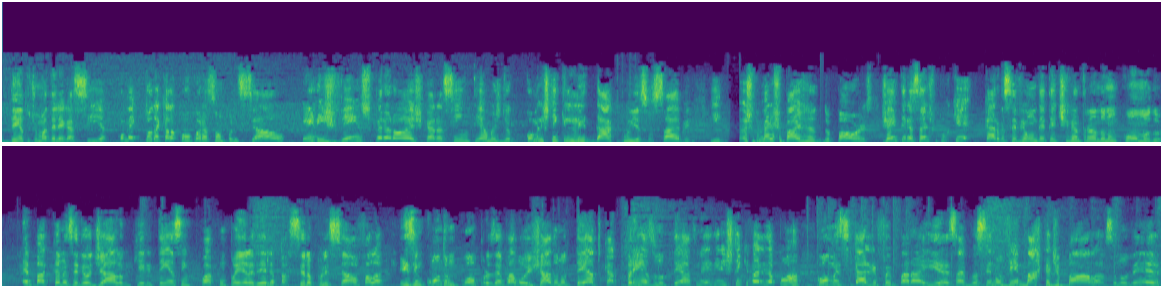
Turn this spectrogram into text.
dentro de uma delegacia, como é que toda aquela corporação policial, eles veem super-heróis, cara, assim, em termos de como eles têm que lidar com isso, sabe? E as primeiras páginas do Powers já é interessante porque, cara, você vê um detetive entrando num cômodo, é bacana você ver o diálogo que ele tem, assim, com a companheira dele, a parceira policial, fala, eles encontram um corpo, por exemplo, alojado no teto, cara, preso no teto, né? E eles têm que validar, porra, como esse cara ele foi parar aí, sabe? Você não vê marca de bala, você não vê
